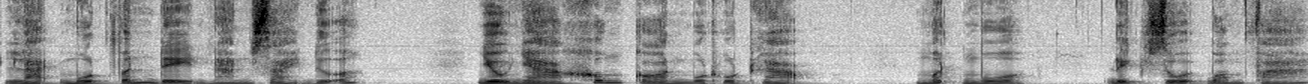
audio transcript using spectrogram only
Lại một vấn đề nan giải nữa. Nhiều nhà không còn một hột gạo. Mất mùa, địch rồi bom phá.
